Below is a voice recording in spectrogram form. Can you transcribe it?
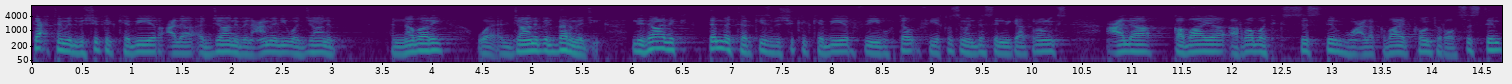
تعتمد بشكل كبير على الجانب العملي والجانب النظري والجانب البرمجي. لذلك تم التركيز بشكل كبير في محتو... في قسم هندسة الميكاترونكس على قضايا ال robotics system وعلى قضايا ال control system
